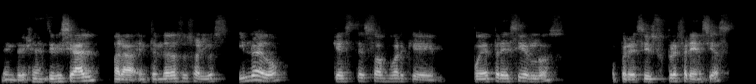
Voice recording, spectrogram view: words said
inteligencia artificial para entender a los usuarios y luego que este software que puede predecirlos o predecir sus preferencias,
